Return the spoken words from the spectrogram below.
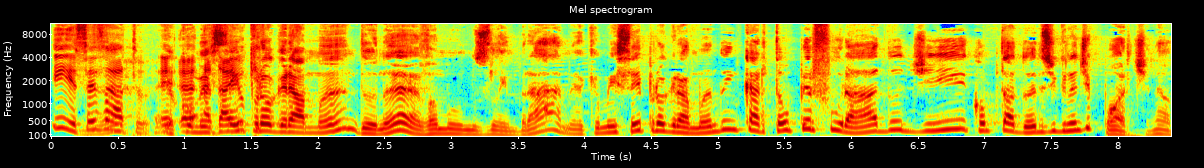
Isso, exato. Eu É, é, comecei o programando, né? Vamos nos lembrar, né? Que eu comecei programando em cartão perfurado de computadores de grande porte, né?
